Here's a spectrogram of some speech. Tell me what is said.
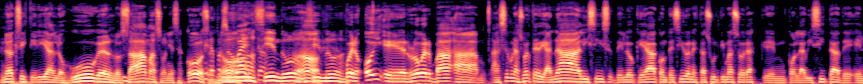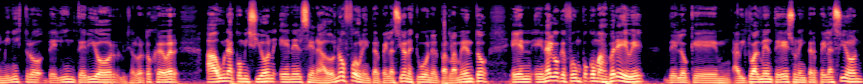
no existirían los Google, los Amazon y esas cosas. Pero por ¿no? supuesto. Sin duda, No. sin duda. Bueno, hoy eh, Robert va a, a hacer una suerte de análisis de lo que ha acontecido en estas últimas horas que, con la visita del ministro del Interior, Luis Alberto Heber, a una comisión en el Senado. No fue una interpelación, estuvo en el Parlamento en, en algo que fue un poco más breve de lo que mm, habitualmente es una interpelación.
